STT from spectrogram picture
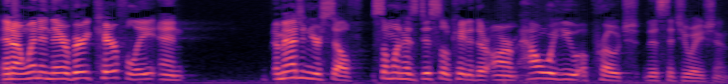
And I went in there very carefully and imagine yourself, someone has dislocated their arm. How will you approach this situation?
